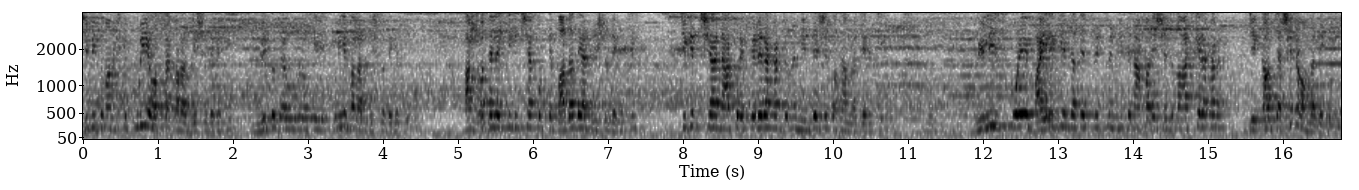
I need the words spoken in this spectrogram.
জীবিত মানুষকে পুড়িয়ে হত্যা করার দৃশ্য দেখেছি, মৃতদেহগুলোকে পুড়িয়ে ফেলার দৃশ্য দেখেছি, হাসপাতালে চিকিৎসা করতে বাধা দেওয়ার দৃশ্য দেখেছি, চিকিৎসা না করে ফেলে রাখার জন্য নির্দেশের কথা আমরা জেনেছি। রিলিজ করে বাইরে গিয়ে যাতে ট্রিটমেন্ট নিতে না পারে সেজন্য আটকে রাখার যে কালচার সেটাও আমরা দেখেছি।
